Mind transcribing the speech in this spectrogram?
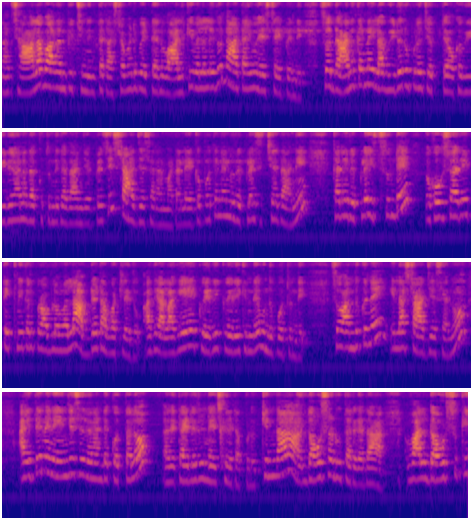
నాకు చాలా బాధ అనిపించింది. ఇంత కష్టపడి పెట్టాను. వాళ్ళకి వెళ్ళలేదు. నా టైం వేస్ట్ అయిపోయింది. సో దానికన్నా ఇలా వీడియో రూపంలో చెప్తే ఒక వీడియో అయినా దక్కుతుంది కదా అని చెప్పేసి స్టార్ట్ చేశాను అనమాట లేకపోతే నేను రిప్లైస్ ఇచ్చేదాన్ని. కానీ రిప్లై ఇస్తుంటే ఒక్కొక్కసారి టెక్నికల్ ప్రాబ్లం వల్ల అప్డేట్ అవ్వట్లేదు. అది అలాగే క్వెరీ క్వెరీ కిందే ఉండిపోతుంది. సో అందుకనే ఇలా స్టార్ట్ చేశాను. అయితే నేను ఏం చేసేదానంటే కొత్తలో అదే టైలరింగ్ నేర్చుకునేటప్పుడు కింద డౌట్స్ అడుగుతారు కదా వాళ్ళ డౌట్స్కి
